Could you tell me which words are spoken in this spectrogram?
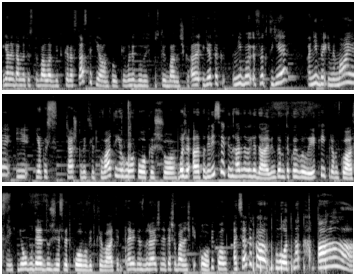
Я недавно тестувала від Керастас такі ампулки, вони будуть в пустих баночках. Але я так, ніби ефект є, а ніби і немає, і якось тяжко відслідкувати його поки що. Боже, але подивіться, як він гарно виглядає. Він прям такий великий, прям класний. Його буде дуже святково відкривати, навіть незважаючи на те, що баночки. О, прикол. А ця така плотна. А,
